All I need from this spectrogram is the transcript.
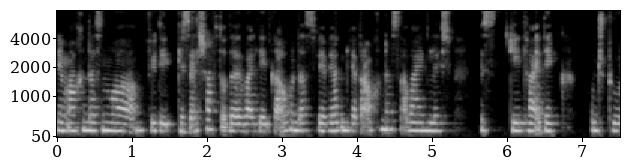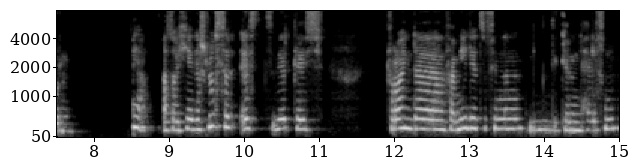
wir machen das nur für die Gesellschaft oder weil wir glauben, dass wir werden, wir brauchen das, aber eigentlich es geht weit weg von Spuren. Ja, also hier der Schlüssel ist wirklich Freunde, Familie zu finden, die können helfen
